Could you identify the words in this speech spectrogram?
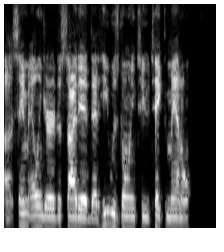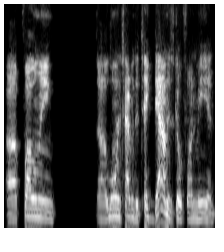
uh, Sam Ehlinger decided that he was going to take the mantle uh, following Lawrence having to take down his GoFundMe, and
